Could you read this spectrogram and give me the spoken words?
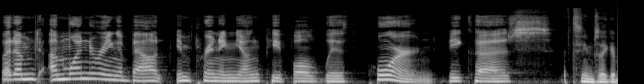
But I'm I'm wondering about imprinting young people with porn because It seems like a,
